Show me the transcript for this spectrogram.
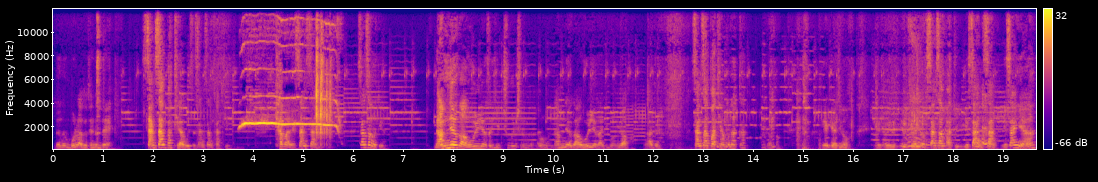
너는 몰라도 되는데 쌍쌍 파티라고 있어. 쌍쌍 파티. 카바레 쌍쌍. 쌍쌍 어때요? 남녀가 어울려서 이제 춤을 추는 거. 어? 남녀가 어울려가지고 이거 아빠 아들 쌍쌍 파티 한번 할까? 이렇게 해가지고 이렇게 이렇게 해가지고 쌍쌍 파티 이게 쌍쌍 이게 쌍이야.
